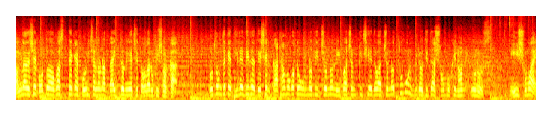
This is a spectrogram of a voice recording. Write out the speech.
বাংলাদেশে গত অগস্ট থেকে পরিচালনার দায়িত্ব নিয়েছে তদারকি সরকার। প্রথম থেকে ধীরে ধীরে দেশের কাঠামোগত উন্নতির জন্য নির্বাচন পিছিয়ে দেওয়ার জন্য তুমুল বিরোধিতার সম্মুখীন হন ইউনুস। এই সময়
